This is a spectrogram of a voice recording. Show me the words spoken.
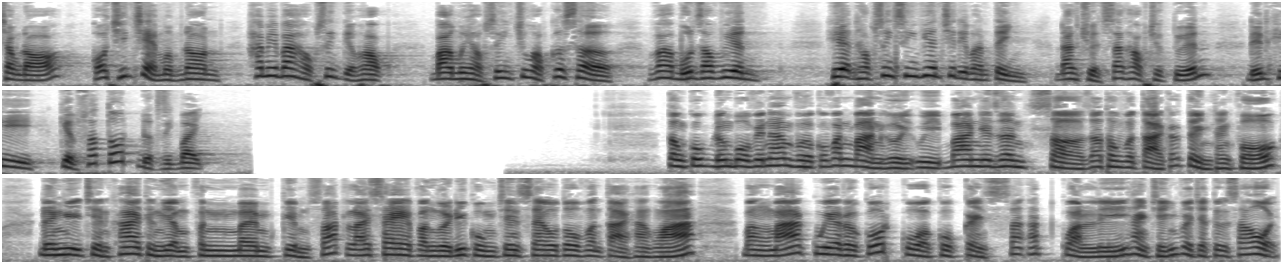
trong đó có 9 trẻ mầm non, 23 học sinh tiểu học, 30 học sinh trung học cơ sở và 4 giáo viên. Hiện học sinh sinh viên trên địa bàn tỉnh đang chuyển sang học trực tuyến đến khi kiểm soát tốt được dịch bệnh. Tổng cục Đường bộ Việt Nam vừa có văn bản gửi Ủy ban nhân dân, Sở Giao thông Vận tải các tỉnh thành phố đề nghị triển khai thử nghiệm phần mềm kiểm soát lái xe và người đi cùng trên xe ô tô vận tải hàng hóa bằng mã QR code của Cục Cảnh sát Quản lý Hành chính về Trật tự xã hội,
